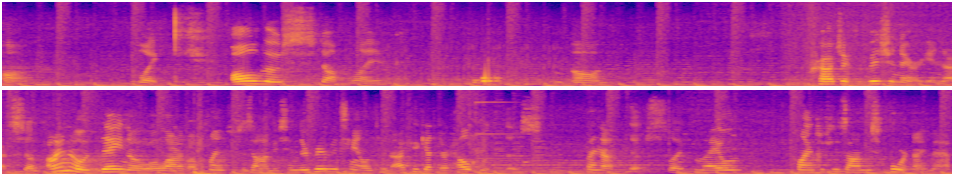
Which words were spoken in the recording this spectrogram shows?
um, like all those stuff like um, Project Visionary and that stuff. I know they know a lot about Plants vs Zombies and they're very talented. I could get their help with this. But not this, like my own Plants vs Zombies Fortnite map.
